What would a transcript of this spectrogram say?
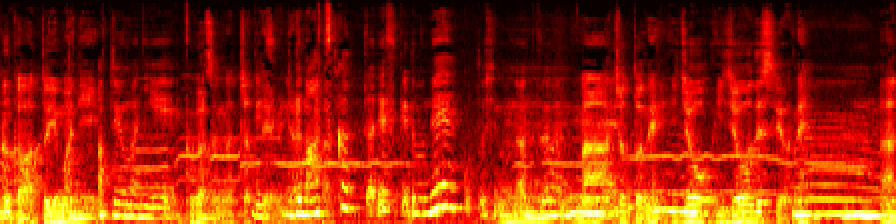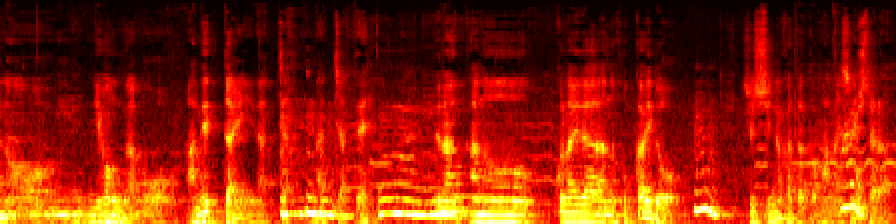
なんかあっという間にあっという間に9月になっちゃってみですたいな。でも暑かったですけどね今年の夏はね。うん。まあちょっとね異常異常ですよね。うん。あの日本がもう亜熱帯になっちゃなっちゃって。うん。でなんあのこの間あの北海道うん。出身の方とお話をしたら、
